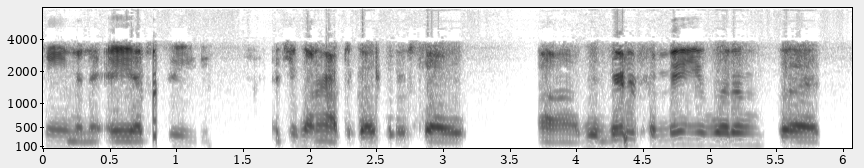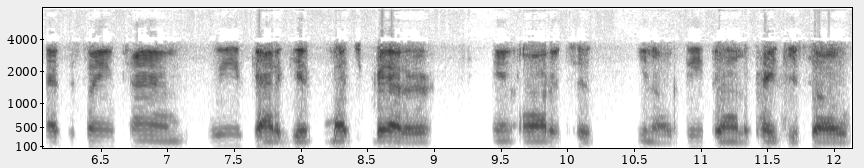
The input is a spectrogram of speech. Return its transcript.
team in the AFC that you're going to have to go through. So uh, we're very familiar with them, but at the same time, we've got to get much better in order to, you know, dethrone the Patriots. So,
